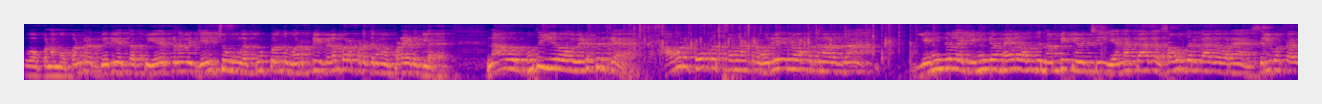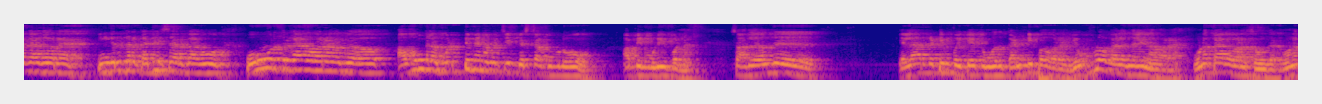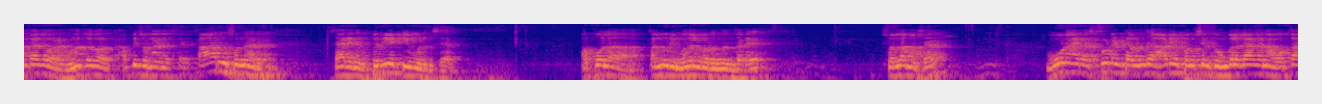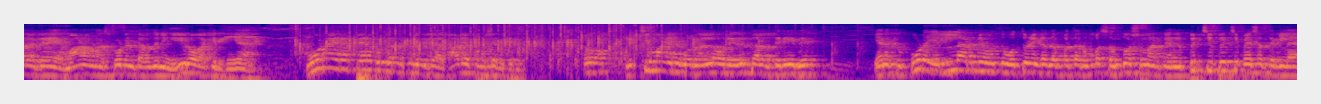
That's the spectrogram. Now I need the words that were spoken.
ஓ அப்போ நம்ம பண்ணுற பெரிய தப்பு ஏற்கனவே ஜெயிச்சவங்களை கூப்பிட்டு வந்து மறுபடியும் விளம்பரப்படுத்த நம்ம படம் எடுக்கல. நான் ஒரு புது ஹீரோவை எடுத்திருக்கேன். அவரை ஃபோக்கஸ் பண்ணுன்ற ஒரே நோக்கத்தினால தான் எங்களை எங்கள் மேலே வந்து நம்பிக்கை வச்சு எனக்காக சவுந்தருக்காக வரேன் செல்வ சாருக்காக வரேன் இங்கே இருக்கிற கதிர் சாருக்காகவும் ஒவ்வொருத்தருக்காக வர அவங்கள மட்டுமே நம்ம சீஃப் கெஸ்ட்டாக கூப்பிடுவோம் அப்படின்னு முடிவு பண்ணேன். ஸோ அதில் வந்து எல்லார்கிட்டையும் போய் கேட்கும்போது கண்டிப்பாக வரேன். எவ்வளோ வேலைங்களையும் நான் வரேன். உனக்காக வரேன் சுந்தர் உனக்காக வரேன் உனக்காக வரேன். அப்படி சொன்னாங்க சார் சாரும் சொன்னார். சார் எனக்கு பெரிய டீம் இருக்குது சார். அப்போலா கல்லூரி முதல்வர் வந்திருந்தார் சொல்லாமா சார்? மூணாயிரம் ஸ்டூடெண்ட்டை வந்து ஆடியோ ஃபங்க்ஷனுக்கு உங்களுக்காக நான் உட்கார வைக்கிறேன். மாணவன ஸ்டூடெண்ட்டை வந்து நீங்கள் ஹீரோ ஆக்கியிருக்கீங்க. மூணாயிரம் பேரை கொடுக்குறேன்னு சொல்லியிருக்காரு ஆடியோ ஃபங்க்ஷனுக்கு ஸோ நிச்சயமாக எனக்கு ஒரு நல்ல ஒரு எதிர்காலம் தெரியுது. எனக்கு கூட எல்லாருமே வந்து ஒத்துழைக்கிறத பார்த்தா ரொம்ப சந்தோஷமா இருக்கு. எனக்கு பிரித்து பிரித்து பேச தெரியல.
